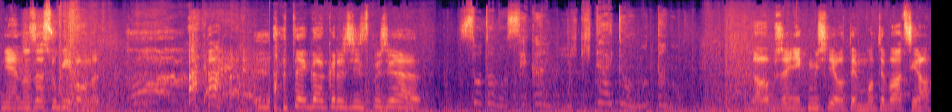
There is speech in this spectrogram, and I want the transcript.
Nie, no zasługiwał na... A tego akurat się nie spodziewałem. 外の世界に行きたいと思ったの？Dobrze, niech myśli o tym. Motywacja.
